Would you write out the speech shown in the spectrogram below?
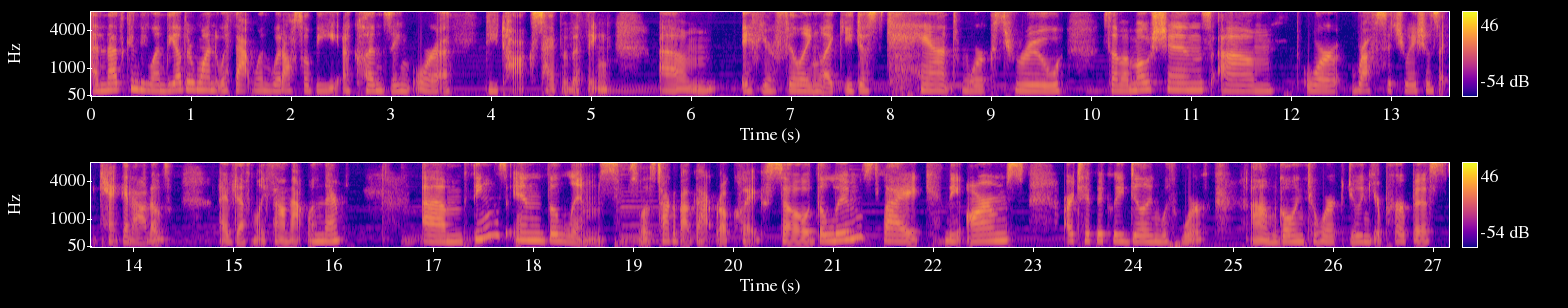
And that can be one. The other one with that one would also be a cleansing or a detox type of a thing. Um, if you're feeling like you just can't work through some emotions um, or rough situations that you can't get out of, I've definitely found that one there. Um, things in the limbs. So let's talk about that real quick. So the limbs, like the arms, are typically dealing with work. Um, going to work, doing your purpose,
